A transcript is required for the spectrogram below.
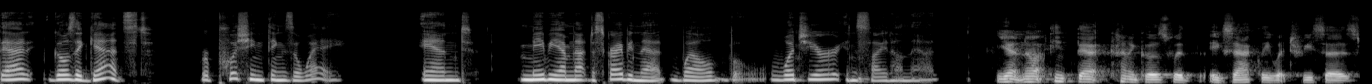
that goes against, we're pushing things away. And maybe I'm not describing that well, but what's your insight on that? Yeah, no, I think that kind of goes with exactly what Teresa is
